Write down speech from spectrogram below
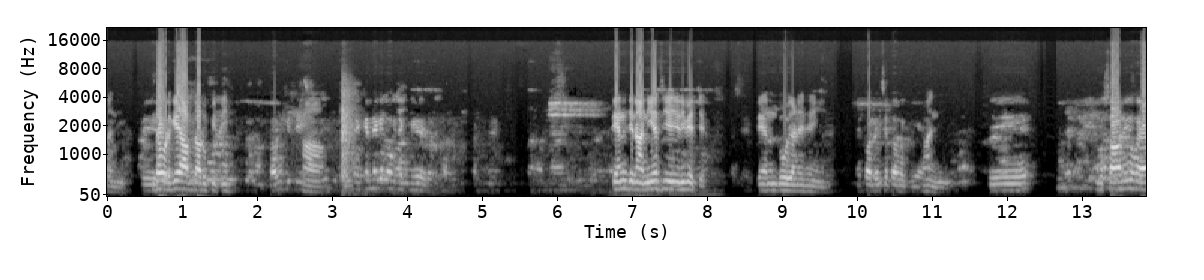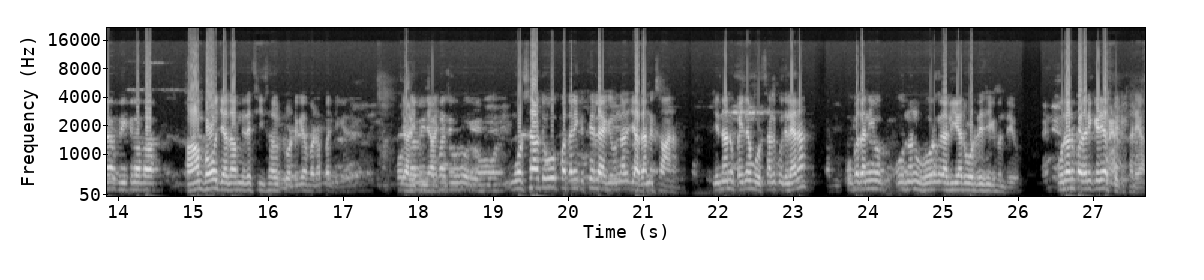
ਹਾਂਜੀ। ਦੌੜ ਕੇ ਆਪ ਦਾਰੂ ਪੀਤੀ। ਹਾਂ। ਤੇ ਕਿੰਨੇ ਕੇ ਲੋਕ ਜ਼ਖਮੀ ਹੋਏ? ਤਿੰਨ ਜਨਾਨੀਆਂ ਸੀ ਇਹਦੇ ਵਿੱਚ। ਤਿੰਨ ਦੋ ਜਣੇ ਸੀ। ਤੁਹਾਡੇ ਸੱਟਾਂ ਲੱਗੀਆਂ ਹਾਂਜੀ। ਤੇ ਨੁਕਸਾਨ ਵੀ ਹੋਇਆ ਵਹੀਕਲਾਂ ਦਾ? ਹਾਂ ਬਹੁਤ ਜ਼ਿਆਦਾ ਮੇਰੇ ਸੀਸਾ ਟੁੱਟ ਗਿਆ ਬੜਾ ਭੱਜ ਗਿਆ। 40 ਵੀ 50 ਚਕਨਾਚੂਰ ਹੋ ਗਏ। ਮੋਟਰਸਾਈਕਲ ਤੇ ਉਹ ਪਤਾ ਨਹੀਂ ਕਿੱਥੇ ਲੈ ਗਏ ਉਹਨਾਂ ਦਾ ਜ਼ਿਆਦਾ ਨੁਕਸਾਨ ਆ। ਜਿਨ੍ਹਾਂ ਨੂੰ ਪਹਿਲਾਂ ਮੋਟਰਸਾਈਕਲ ਕੁਚਲਿਆ ਨਾ ਉਹ ਪਤਾ ਨਹੀਂ ਉਹ- ਉਹਨਾਂ ਨੂੰ ਹੋਰ ਗਲੀਆ ਰੋਡ ਦੇ ਸੀ ਬੰਦੇ ਉਹ। ਉਹਨਾਂ ਨੂੰ ਪਤਾ ਨਹੀਂ ਕਿਹੜੇ ਹਸਪਤਾਲ 'ਚ ਖੜਿਆ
